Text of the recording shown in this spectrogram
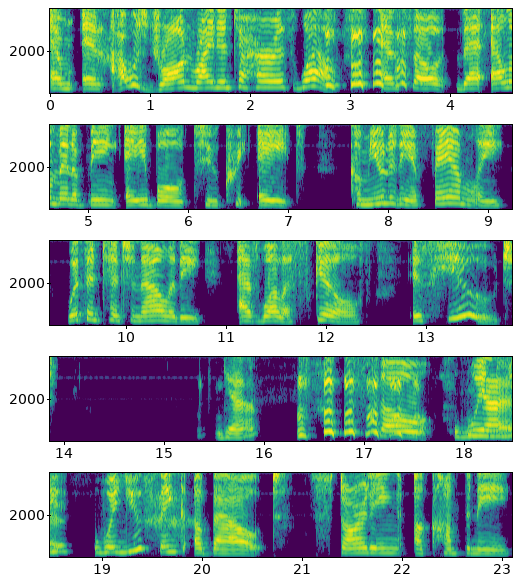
And, and I was drawn right into her as well. and so that element of being able to create community and family with intentionality as well as skills is huge. Yeah. so when yes. you, when you think about starting a company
